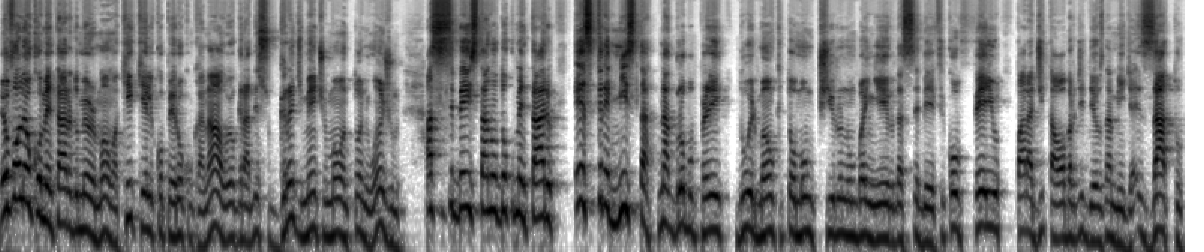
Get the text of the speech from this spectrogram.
Eu vou ler o comentário do meu irmão aqui, que ele cooperou com o canal. Eu agradeço grandemente o irmão Antônio Ângelo. A CCB está no documentário extremista na Globoplay do irmão que tomou um tiro num banheiro da CCB. Ficou feio para a dita obra de Deus na mídia. Exato.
